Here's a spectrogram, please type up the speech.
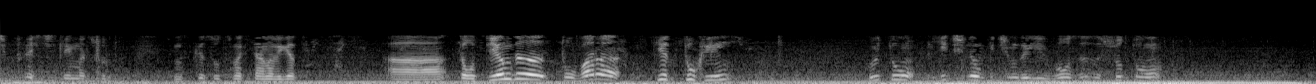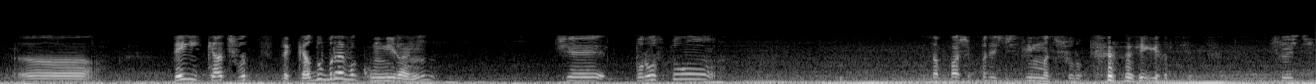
ще преизчисли маршрут. Ме скъса от смехта навигация. А, да отивам да товара тия тухли, които хич не обичам да ги возя, защото а, те ги качват така добре вакуумирани, че просто сега па ще преизчислим маршрут навигация. Чуете?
